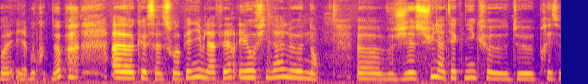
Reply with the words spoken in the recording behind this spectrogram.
ouais, il y a beaucoup de noppes, euh, que ça soit pénible à faire. Et au final, euh, non. je suis la technique de prise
